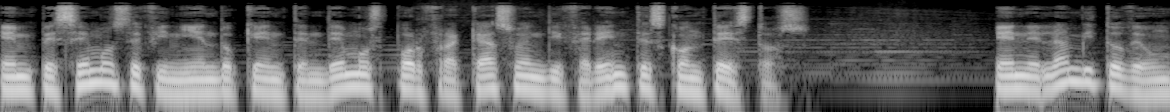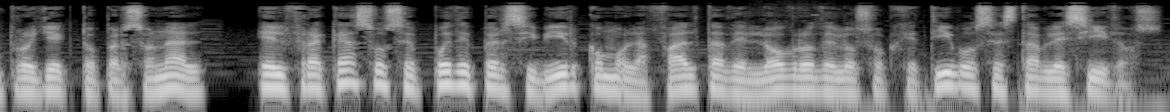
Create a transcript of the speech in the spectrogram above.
Empecemos definiendo qué entendemos por fracaso en diferentes contextos. En el ámbito de un proyecto personal, el fracaso se puede percibir como la falta de logro de los objetivos establecidos.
